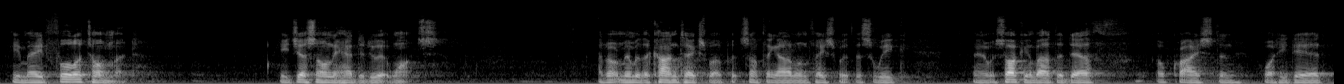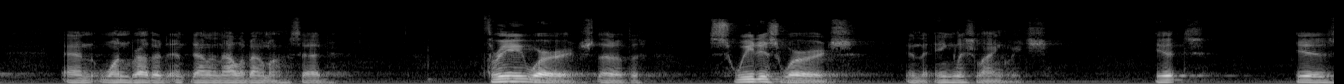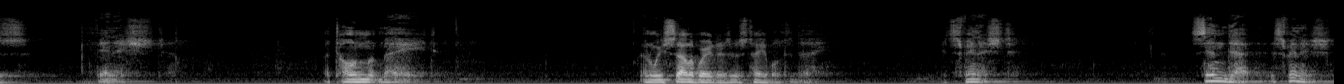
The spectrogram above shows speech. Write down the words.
He made full atonement. He just only had to do it once. I don't remember the context, but I put something out on Facebook this week, and it was talking about the death of Christ and what he did. And one brother down in Alabama said, Three words that are the sweetest words in the English language. It is finished. Atonement made. And we celebrate at his table today. It's finished. Sin debt is finished.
